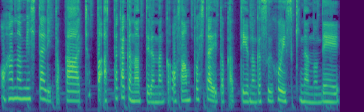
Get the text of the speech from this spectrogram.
お花見したりとか、ちょっと暖かくなってるなんかお散歩したりとかっていうのがすごい好きなので、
